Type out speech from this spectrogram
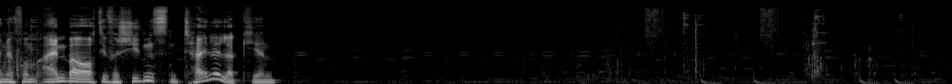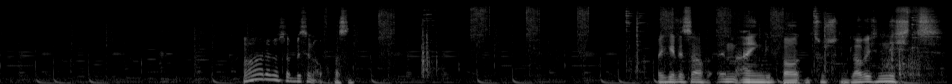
Können ja vom Einbau auch die verschiedensten Teile lackieren. Ah, da müssen wir ein bisschen aufpassen. Da geht es auch im eingebauten Zustand, glaube ich nicht.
